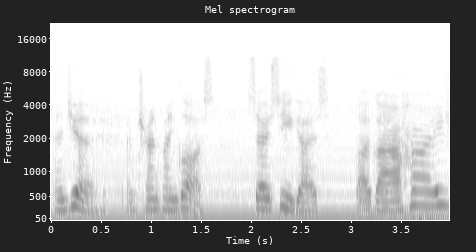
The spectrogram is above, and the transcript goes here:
and yeah, I'm trying to find glass. So see you guys. Bye guys.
